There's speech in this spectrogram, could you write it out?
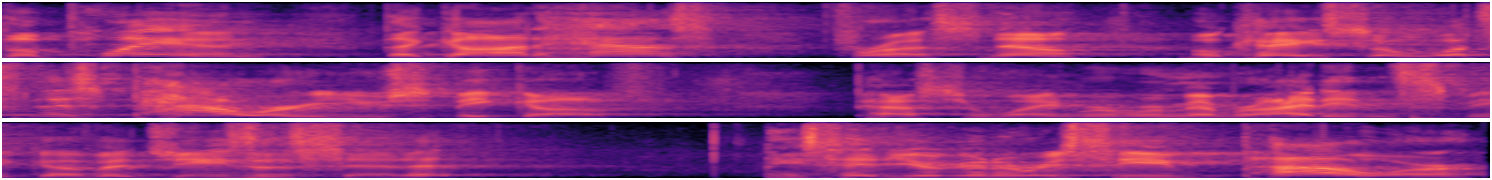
the plan that God has for us. Now, okay, so what's this power you speak of, Pastor Wayne? Well, remember, I didn't speak of it, Jesus said it. He said, You're going to receive power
